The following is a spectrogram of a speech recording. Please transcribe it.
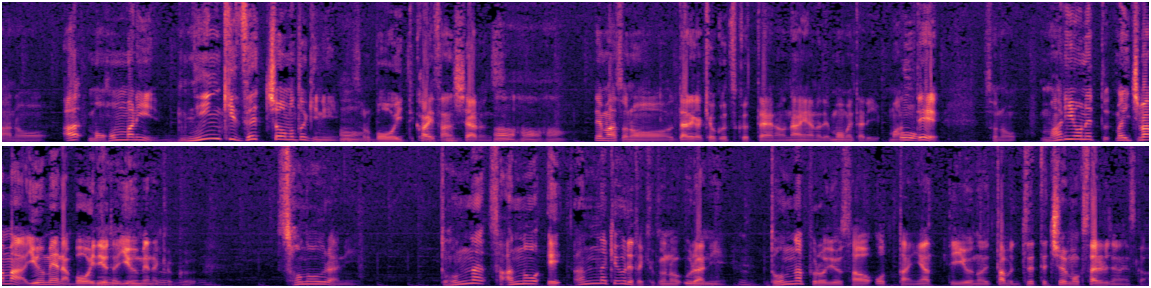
あの、あ、もうほんまに人気絶頂の時に、うん。そのボーイって解散してあるんですよ。で、まあその、誰が曲作ったやの、なんやので揉めたりもあって、その、マリオネット、まあ一番まあ有名な、ボーイで言うたら有名な曲、その裏に、どんな、さあの、え、あんだけ売れた曲の裏に、うん。どんなプロデューサーをおったんやっていうので多分絶対注目されるじゃないですか。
